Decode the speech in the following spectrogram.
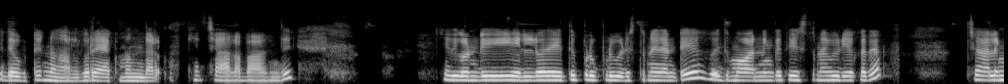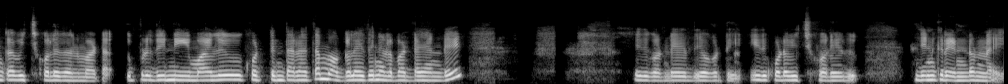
ఇది ఒకటి నాలుగు రేఖ మందారం. ఇది చాలా బాగుంది. ఇదిగోండి ఎల్లో అయితే ఇప్పుడు ఇప్పుడు విడుస్తున్నది అంటే ఇది మార్నింగ్ తీస్తున్న వీడియో కదా. చాలా ఇంకా విచ్చుకోలేదు అనమాట ఇప్పుడు దీన్ని ఈమాయిల్ కొట్టిన తర్వాత మొగ్గలు అయితే నిలబడ్డాయండి. ఇదిగోండి ఇది ఒకటి. ఇది కూడా విచ్చుకోలేదు. దీనికి రెండు ఉన్నాయి.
